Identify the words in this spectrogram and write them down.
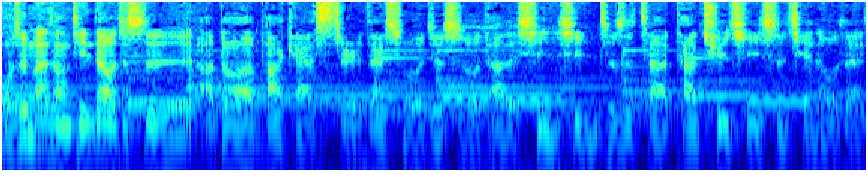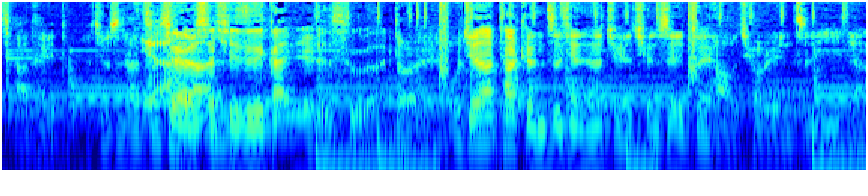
我是蛮常听到，就是阿多亚 Podcaster 在说，就是说他的信心，就是他他去骑士前后在差太多，就是他之前是对啊，其实感觉得出来。对，我觉得他，他可能之前都觉得全世界最好的球员之一这样，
